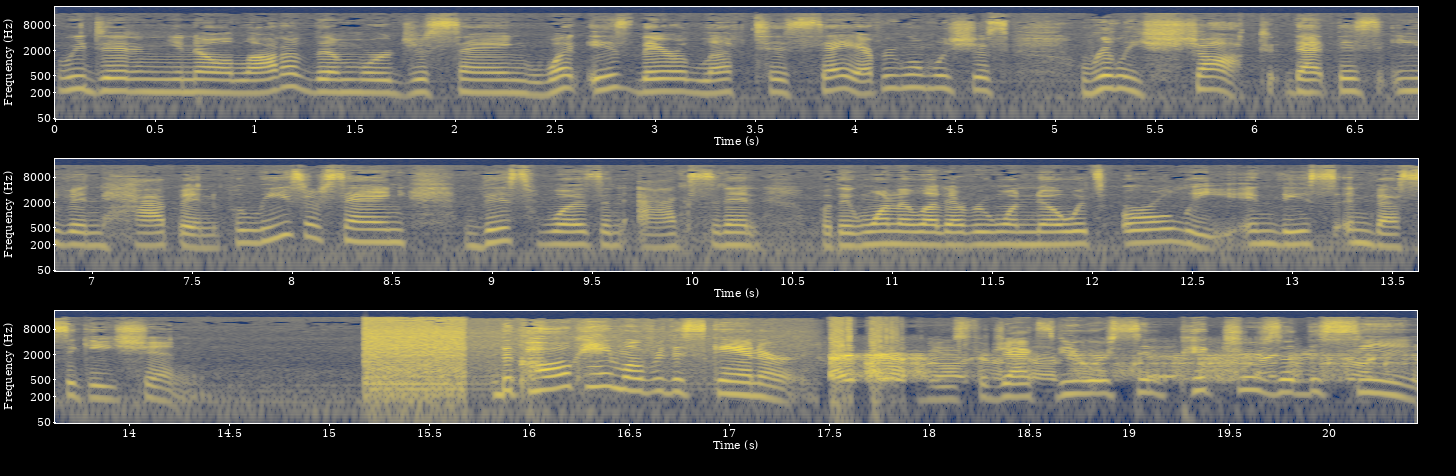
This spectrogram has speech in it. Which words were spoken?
We did, and you know, a lot of them were just saying, What is there left to say? Everyone was just really shocked that this even happened. Police are saying this was an accident, but they want to let everyone know it's early in this investigation. The call came over the scanner. News 4 Jax viewers sent pictures of the scene.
